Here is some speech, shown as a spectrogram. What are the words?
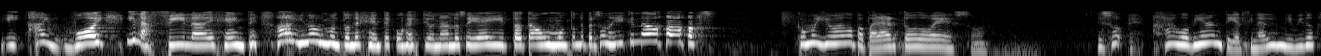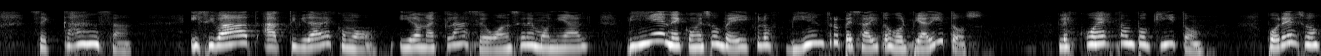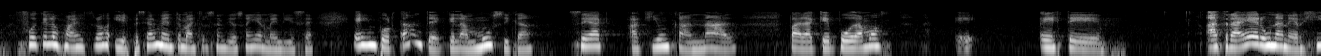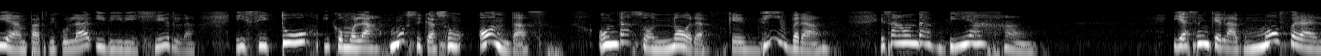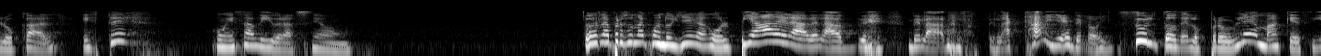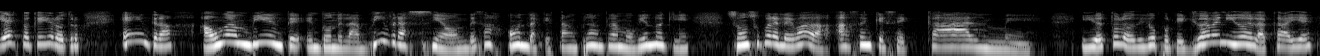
y ay voy y la fila de gente ay no un montón de gente congestionándose y ahí todo un montón de personas y que no. Cómo yo hago para parar todo eso eso es agobiante y al final el individuo se cansa. Y si va a actividades como ir a una clase o a un ceremonial viene con esos vehículos bien tropezaditos golpeaditos. Les cuesta un poquito por eso fue que los maestros, y especialmente el maestro Sendido San Germain, dice, es importante que la música sea aquí un canal para que podamos eh, este, atraer una energía en particular y dirigirla. Y si tú, y como las músicas son ondas, ondas sonoras que vibran, esas ondas viajan y hacen que la atmósfera local esté con esa vibración. Entonces la persona cuando llega golpeada de la, de la, de, la, de la, calle, de los insultos, de los problemas, que si esto, aquello, el otro, entra a un ambiente en donde la vibración de esas ondas que están plan, plan, moviendo aquí, son súper elevadas, hacen que se calme. Y esto lo digo porque yo he venido de la calle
